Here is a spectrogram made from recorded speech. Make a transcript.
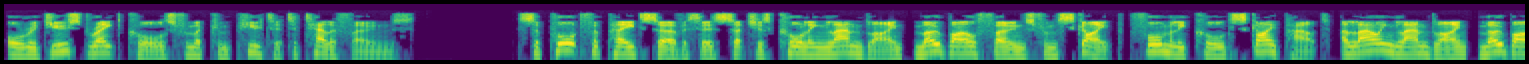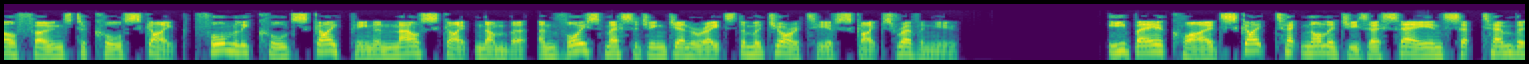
or reduced-rate calls from a computer to telephones. Support for paid services such as calling landline, mobile phones from Skype formerly called SkypeOut, allowing landline, mobile phones to call Skype formerly called SkypeIn and now Skype number, and voice messaging generates the majority of Skype's revenue eBay acquired Skype Technologies SA in September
